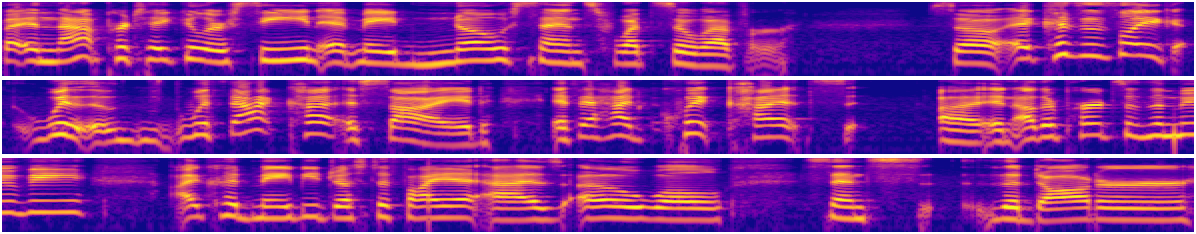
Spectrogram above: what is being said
but in that particular scene, it made no sense whatsoever. So, because it's like with with that cut aside, if it had quick cuts uh, in other parts of the movie, I could maybe justify it as, oh, well, since the daughter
